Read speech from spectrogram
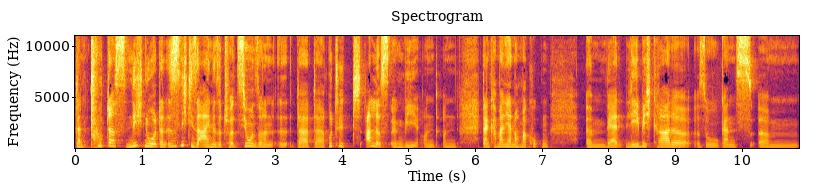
Dann tut das nicht nur, dann ist es nicht diese eine Situation, sondern äh, da, da rüttelt alles irgendwie. Und, und dann kann man ja nochmal gucken, ähm, wer, lebe ich gerade so ganz ähm,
